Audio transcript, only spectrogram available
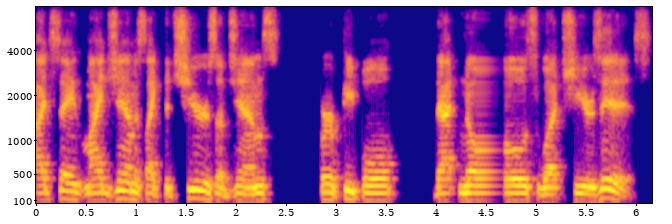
i'd say my gym is like the cheers of gyms for people that knows what cheers is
